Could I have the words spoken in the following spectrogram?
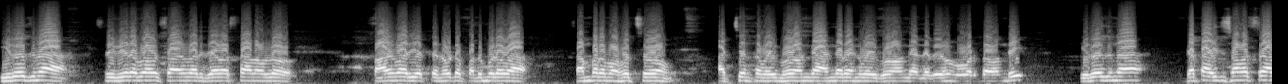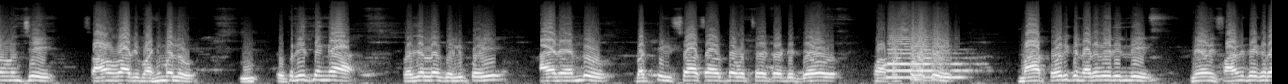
ఈ రోజున శ్రీ వీరబాబు స్వామివారి దేవస్థానంలో స్వామివారి యొక్క నూట పదమూడవ సంబర మహోత్సవం అత్యంత వైభవంగా అంగరంగ వైభవంగా నిర్వహింపబడుతూ ఉంది. ఈ రోజున గత ఐదు సంవత్సరాల నుంచి స్వామివారి మహిమలు విపరీతంగా ప్రజల్లోకి వెళ్ళిపోయి ఆయన ఎందు భక్తి విశ్వాసాలతో వచ్చినటువంటి దేవ మా భక్తులకి మా కోరిక నెరవేరింది. మేము స్వామి దగ్గర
